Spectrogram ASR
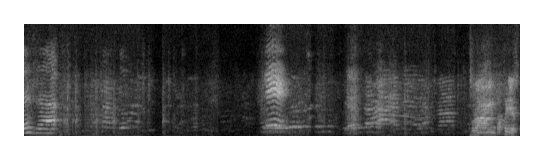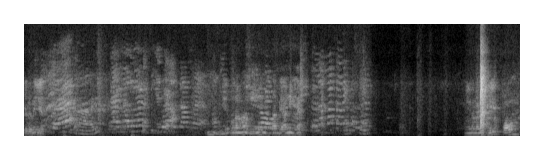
Kurang angin apa ya sepedanya ya? Hmm, ini kurang angin, tambah angin ya. Ini namanya bipom.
